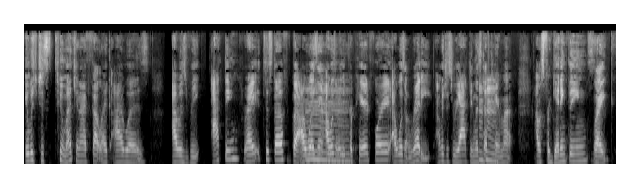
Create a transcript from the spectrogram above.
it was just too much and I felt like I was I was reacting, right, to stuff, but I wasn't mm. I wasn't really mm. prepared for it. I wasn't ready. I was just reacting when mm-hmm. stuff came up. I was forgetting things, like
